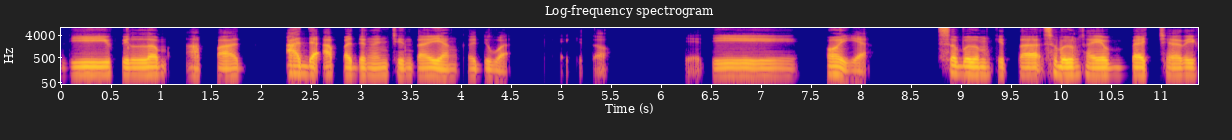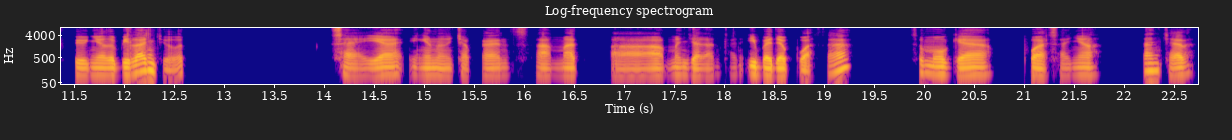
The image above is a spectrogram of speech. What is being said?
di film apa ada apa dengan cinta yang kedua kayak gitu. Jadi oh iya sebelum kita sebelum saya baca reviewnya lebih lanjut saya ingin mengucapkan selamat uh, menjalankan ibadah puasa semoga puasanya lancar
